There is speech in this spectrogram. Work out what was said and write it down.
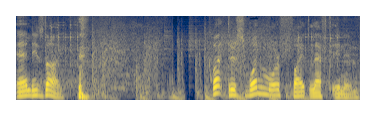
And he's done. but there's one more fight left in him.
